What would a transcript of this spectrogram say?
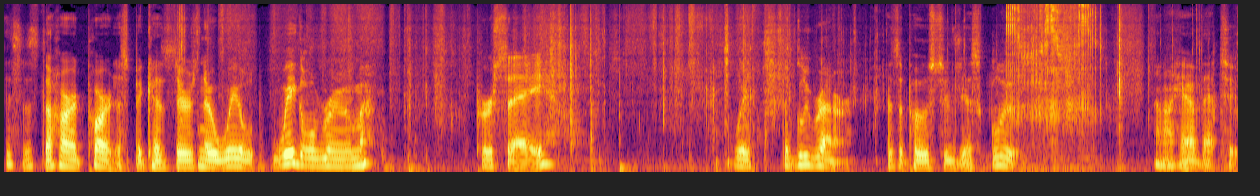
This is the hard part is because there's no wiggle, wiggle room per se with the glue runner as opposed to just glue. And I have that too.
